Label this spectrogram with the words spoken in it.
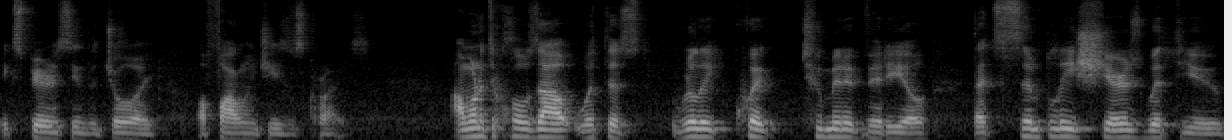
experiencing the joy of following Jesus Christ. I wanted to close out with this really quick two minute video that simply shares with you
